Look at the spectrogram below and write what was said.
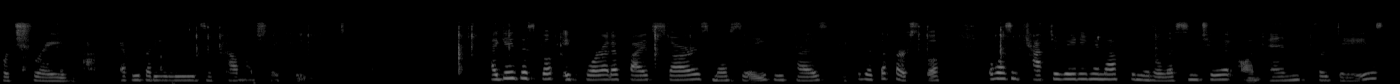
portray that. Everybody leaves with how much they hate it. I gave this book a 4 out of 5 stars, mostly because, with the first book, it wasn't captivating enough for me to listen to it on end for days,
